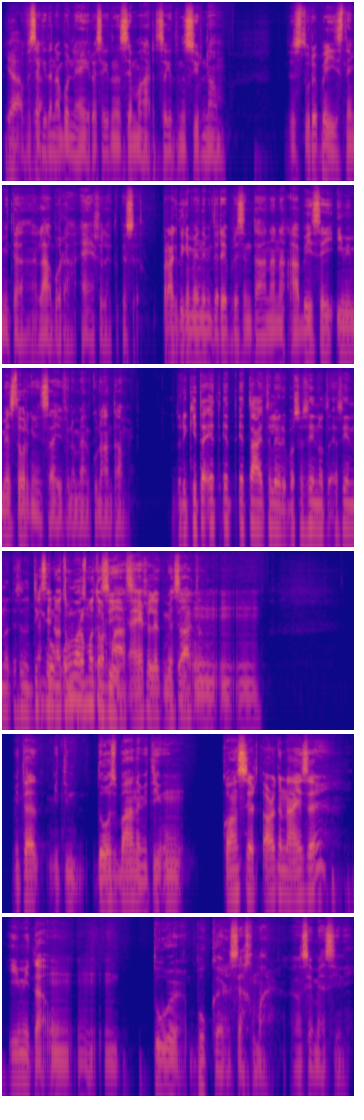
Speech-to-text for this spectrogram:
Ja, of zeg je dan naar Bonaire, of zeg je dan naar Semar, zeg je dan naar Suriname. Dus toen heb je iets met de labora eigenlijk. Dus praticamente met de representanten naar ABC, in mijn meeste organisatie evenement kon aantamen. Jadi kita et et et title eri basta sen not sen sen dik Kasi not un promotor mas. eigenlijk met een, een, een, met die doosbanen, met die een concert organizer, met dat een, een, een tourboeker, zeg maar. Kan ze mensen niet.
